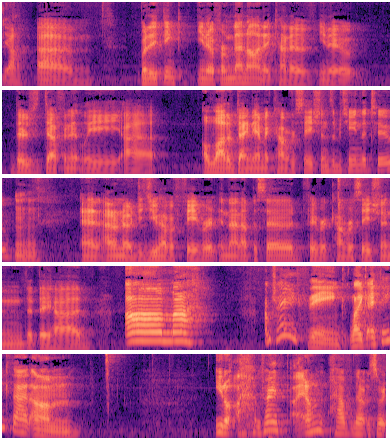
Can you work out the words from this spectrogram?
Yeah. Um, but I think, you know, from then on, it kind of, you know, there's definitely uh, a lot of dynamic conversations between the 2 Mm-hmm. And I don't know, did you have a favorite in that episode? Favorite conversation that they had? Um, I'm trying to think. Like, I think that um, you know, I'm trying. To, I don't have that. So,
